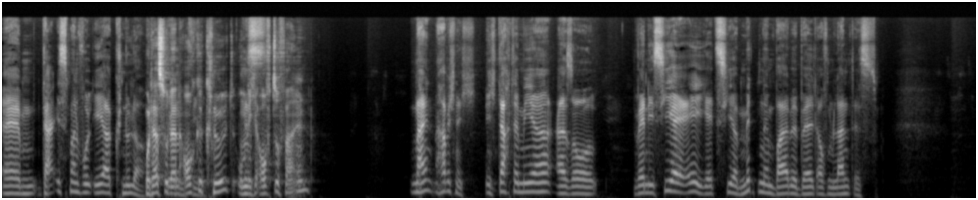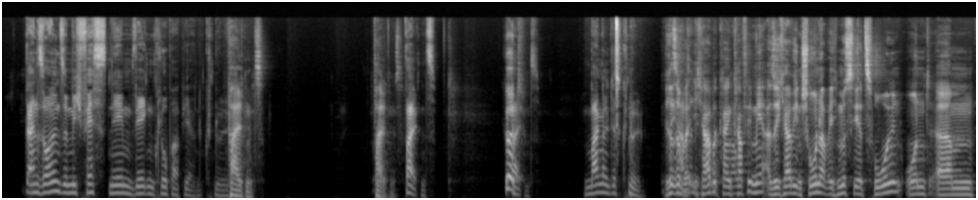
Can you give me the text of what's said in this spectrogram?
ähm, da ist man wohl eher Knüller. Und hast du dann auch Irgendwie. geknüllt, um nicht Das- aufzufallen? Nein, habe ich nicht. Ich dachte mir, also, wenn die CIA jetzt hier mitten im Bible Belt auf dem Land ist, dann sollen sie mich festnehmen wegen Klopapier und Knüllen. Faltens. Faltens. Faltens. Gut. Faltens. Mangel des Knüllen. Haben sie ich habe keinen Kaffee mehr. Also ich habe ihn schon, aber ich müsste jetzt holen. Und ähm,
